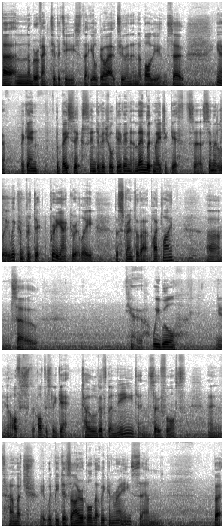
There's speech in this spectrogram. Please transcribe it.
uh, and the number of activities that you'll go out to and then the volume. So, you know, again, the basics, individual giving, and then with major gifts, uh, similarly, we can predict pretty accurately the strength of our pipeline. Mm. Um, so, you know, we will you know, obviously, obviously get told of the need and so forth, and how much it would be desirable that we can raise. Um, but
